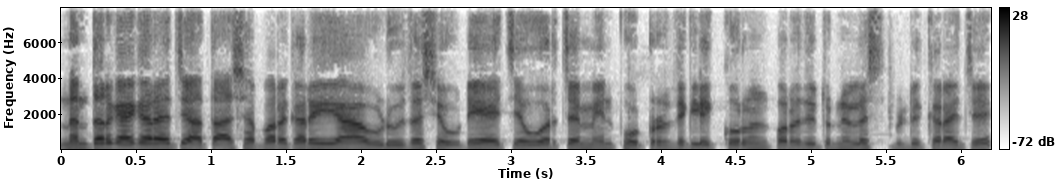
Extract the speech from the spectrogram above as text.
नंतर काय करायचे आता अशा प्रकारे या व्हिडिओच्या शेवटी यायचे वरच्या मेन फोटोवरती क्लिक करून परत इथून याला स्प्लिट करायचे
